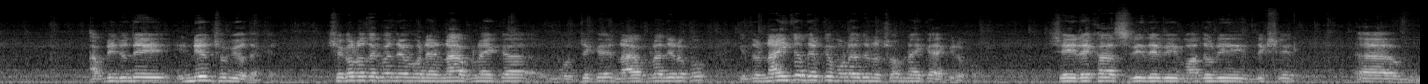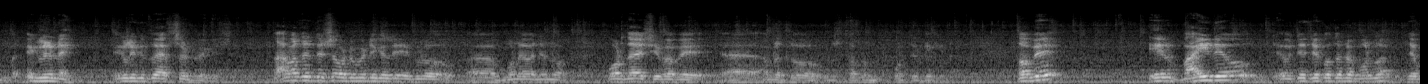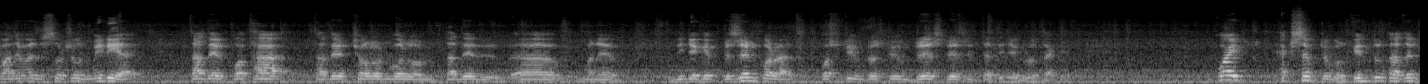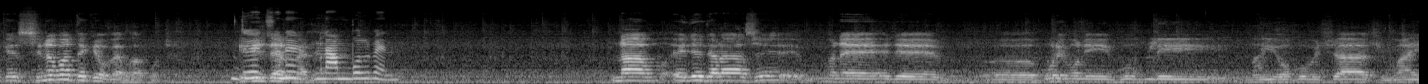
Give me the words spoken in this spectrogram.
আপনি যদি ইন্ডিয়ান ছবিও দেখেন, সেখানেও দেখবেন যে মানে নায়ক, নায়িকা থেকে নায়করা যেরকম কিন্তু নায়িকাদেরকে মনে হয় যেন সব নায়িকা একই রকম। সেই রেখা, শ্রীদেবী, মাধুরী, দীক্ষিত এগুলো নেই। এগুলো কিন্তু অ্যাবসেন্ট হয়ে গেছে। তা আমাদের দেশে অটোমেটিক্যালি এগুলো মনে হয় যেন পর্দায় সেভাবে আমরা তো উপস্থাপন করতে দেখি না। তবে এর বাইরেও যে যে কথাটা বললাম, যে মাঝে মাঝে সোশ্যাল মিডিয়ায় তাদের কথা তাদের চলন বলন তাদের মানে নিজেকে প্রেজেন্ট করার কস্টিউম টস্টিউম ড্রেস ড্রেস ইত্যাদি যেগুলো থাকে কোয়াইট অ্যাকসেপ্টেবল কিন্তু তাদেরকে সিনেমাতে কেউ ব্যবহার করছে. নাম বলবেন নাম এই যে যারা আছে মানে এই যে পরিমণি বুবলি অপু বিশ্বাস মাই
